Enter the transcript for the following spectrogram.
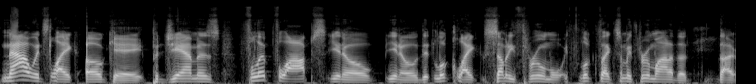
Now it's like okay, pajamas, flip flops. You know, you know that look like somebody threw them. It looked like somebody threw them out of the the,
